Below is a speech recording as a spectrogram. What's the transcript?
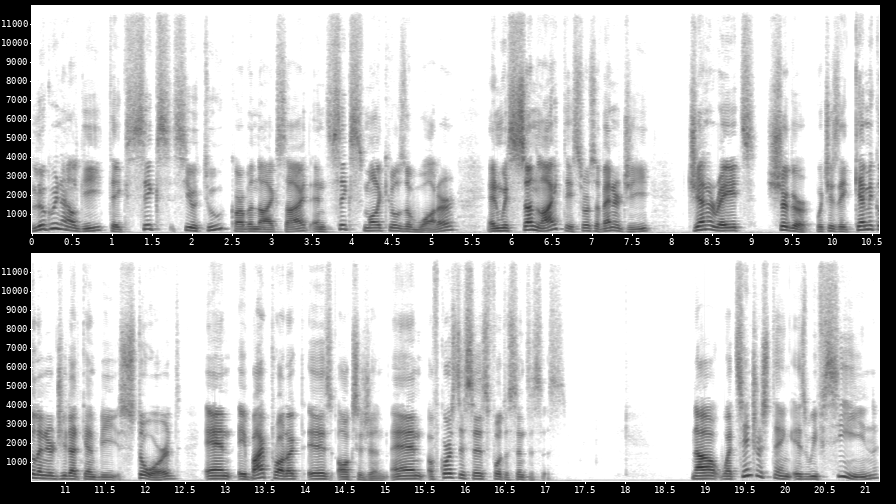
Blue-green algae take 6 CO2, carbon dioxide, and 6 molecules of water, and with sunlight, a source of energy, generates sugar, which is a chemical energy that can be stored, and a byproduct is oxygen. And of course, this is photosynthesis. Now, what's interesting is we've seen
